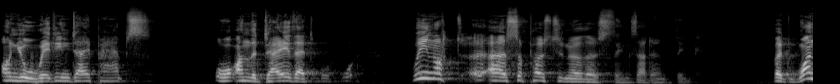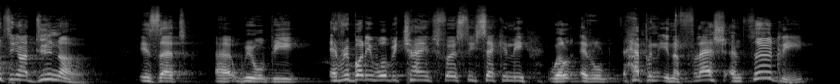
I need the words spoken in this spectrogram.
on your wedding day, perhaps? Or on the day that. We're not uh, uh, supposed to know those things, I don't think. But one thing I do know is that uh, we will be, everybody will be changed, firstly. Secondly, well, it will happen in a flash. And thirdly,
